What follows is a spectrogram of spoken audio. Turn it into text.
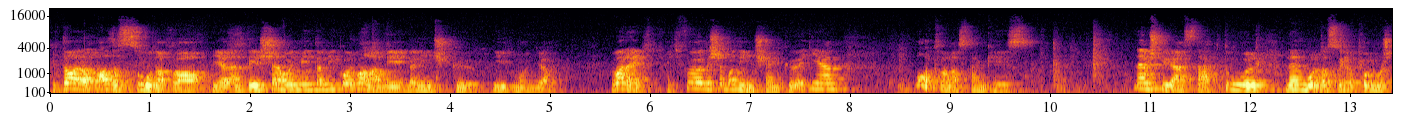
Itt arra az a szónak a jelentése, hogy mint amikor valamiben nincs kő, így mondja. Van egy, egy föld, és abban nincsen kő. Egy ilyen, ott van, aztán kész. Nem spirázták túl, nem volt az, hogy akkor most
